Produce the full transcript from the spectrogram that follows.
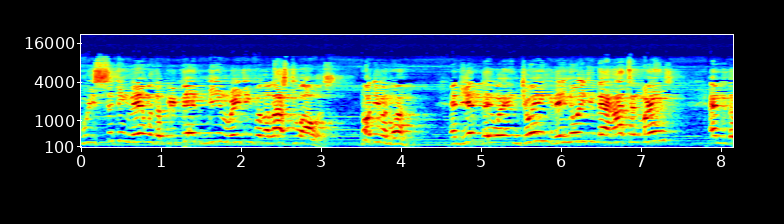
who is sitting there with a prepared meal waiting for the last two hours. Not even one. And yet they were enjoying, they know it in their hearts and minds, and the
